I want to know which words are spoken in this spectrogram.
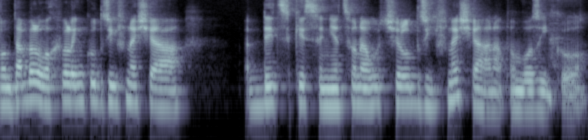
on tam byl o chvilinku dřív než já a vždycky se něco naučil dřív než já na tom vozíku.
